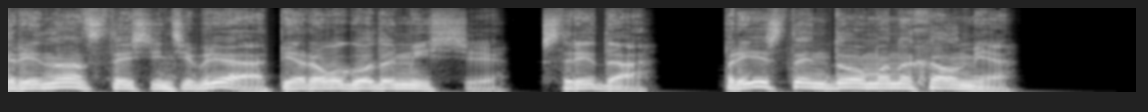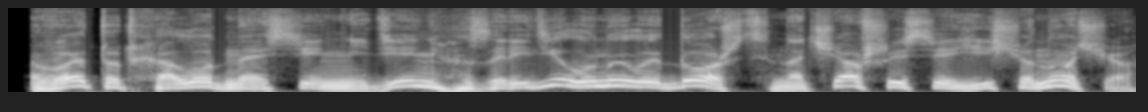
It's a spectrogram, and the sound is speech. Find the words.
13 сентября первого года миссии. Среда. Пристань дома на холме. В этот холодный осенний день зарядил унылый дождь, начавшийся еще ночью.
